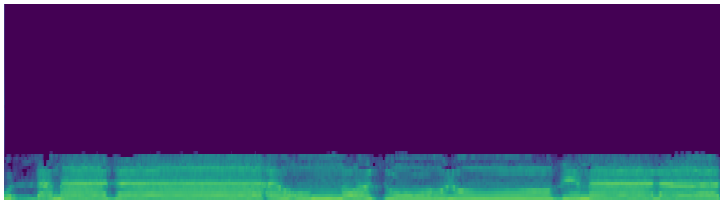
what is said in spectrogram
كلما جاءهم رسول بما لا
